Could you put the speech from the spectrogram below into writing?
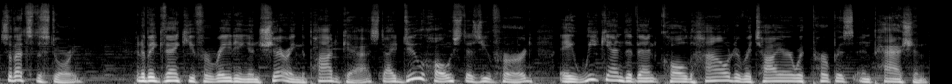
So that's the story. And a big thank you for rating and sharing the podcast. I do host, as you've heard, a weekend event called How to Retire with Purpose and Passion.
